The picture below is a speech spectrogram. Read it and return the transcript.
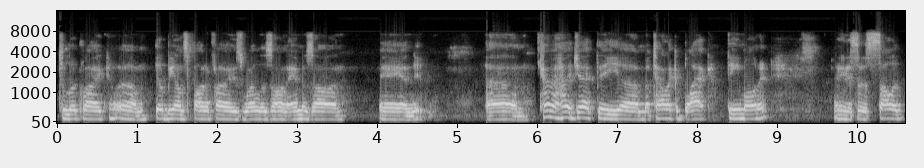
to look like. Um, it'll be on Spotify as well as on Amazon, and um, kind of hijack the uh, Metallica black theme on it. I mean, it's a solid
